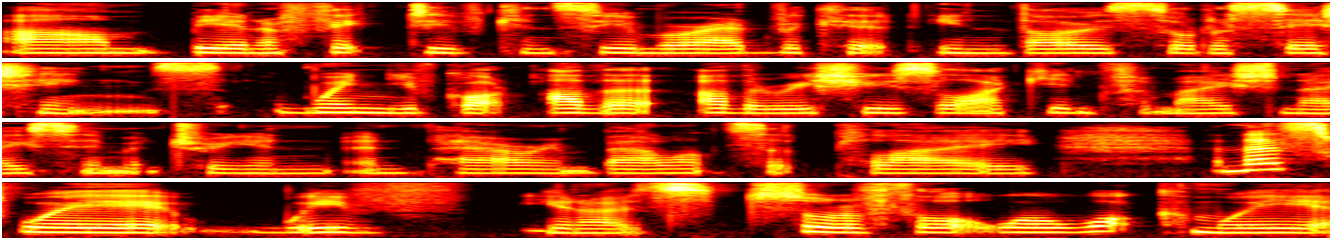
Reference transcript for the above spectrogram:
um, be an effective consumer advocate in those sort of settings when you've got other other issues like information asymmetry and, and power imbalance at play and that's where we've you know sort of thought well what can we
